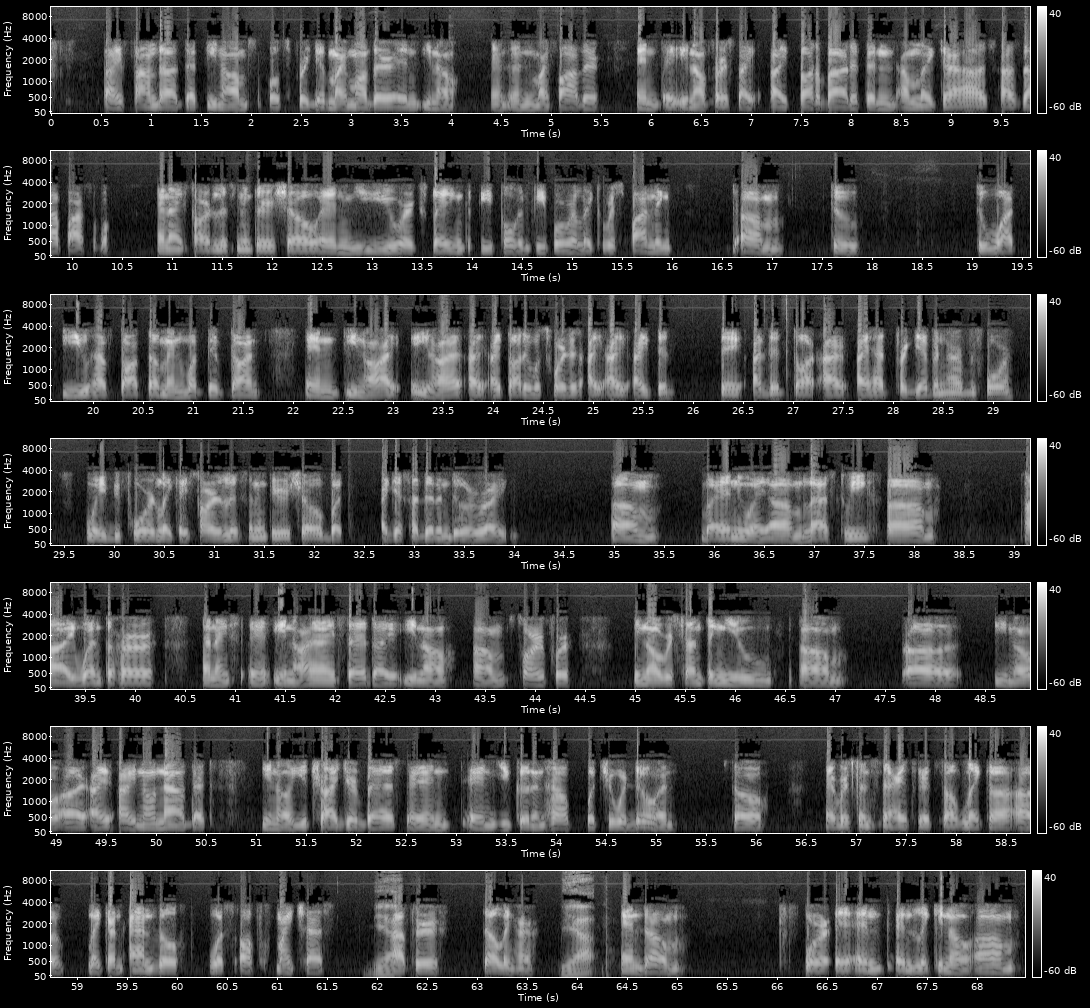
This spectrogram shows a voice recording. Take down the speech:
I found out that you know I'm supposed to forgive my mother and you know and and my father and you know first I I thought about it and I'm like yeah, how's how's that possible and I started listening to your show and you, were explaining to people and people were like responding um to to what you have taught them and what they've done and you know I you know I I, I thought it was worth it I I I did say I did thought I I had forgiven her before way before like I started listening to your show, but I guess I didn't do it right. Um, but anyway, um, last week um, I went to her and I, you know, and I said, I, you know, um, sorry for, you know, resenting you. Um, uh, you know, I, I, I know now that, you know, you tried your best and and you couldn't help what you were doing. So ever since then, it, it felt like a, a like an anvil was off of my chest yeah. after telling her. Yeah. And um for and and like you know um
